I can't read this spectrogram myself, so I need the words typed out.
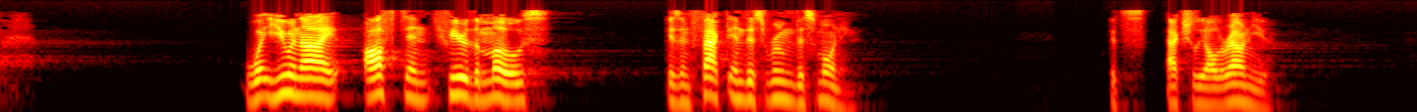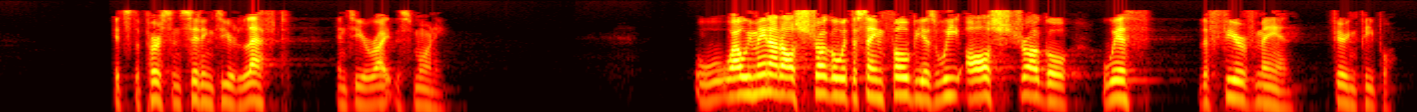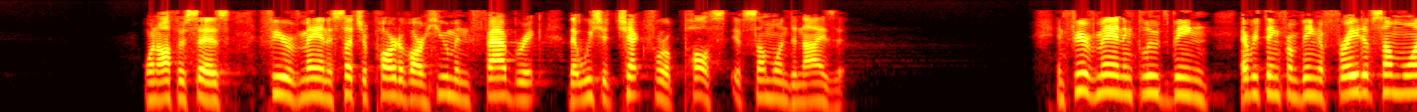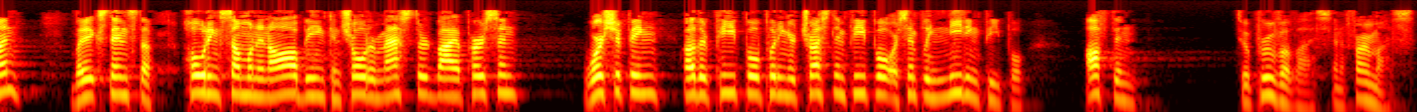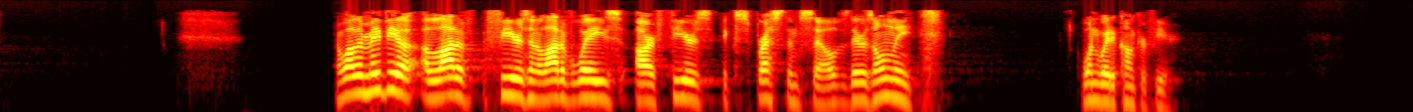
what you and I often fear the most is in fact in this room this morning. It's actually all around you. It's the person sitting to your left and to your right this morning. While we may not all struggle with the same phobias, we all struggle with the fear of man, fearing people. One author says, fear of man is such a part of our human fabric that we should check for a pulse if someone denies it. And fear of man includes being everything from being afraid of someone, but it extends to holding someone in awe, being controlled or mastered by a person, worshiping other people, putting your trust in people, or simply needing people, often to approve of us and affirm us. And while there may be a, a lot of fears and a lot of ways our fears express themselves, there is only one way to conquer fear.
